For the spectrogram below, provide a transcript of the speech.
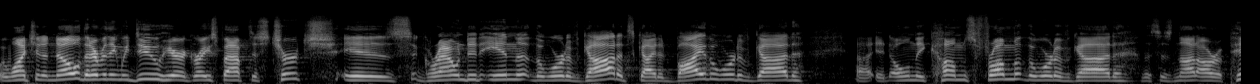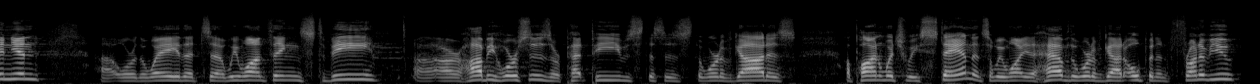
We want you to know that everything we do here at Grace Baptist Church is grounded in the Word of God. It's guided by the Word of God. Uh, it only comes from the Word of God. This is not our opinion uh, or the way that uh, we want things to be, uh, our hobby horses or pet peeves. This is the Word of God is upon which we stand, and so we want you to have the Word of God open in front of you,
